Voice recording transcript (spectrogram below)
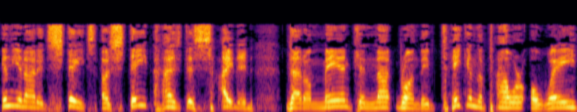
in the United States, a state has decided that a man cannot run. They've taken the power away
